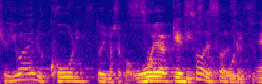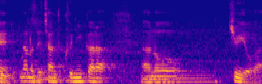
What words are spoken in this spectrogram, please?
給料いわゆる公立と言いましょうか。公立とそうですそうです。公立というところええ。なのでちゃんと国からあの給与が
